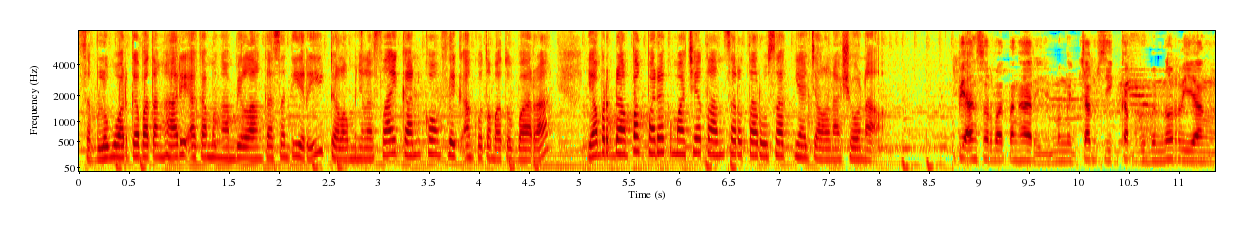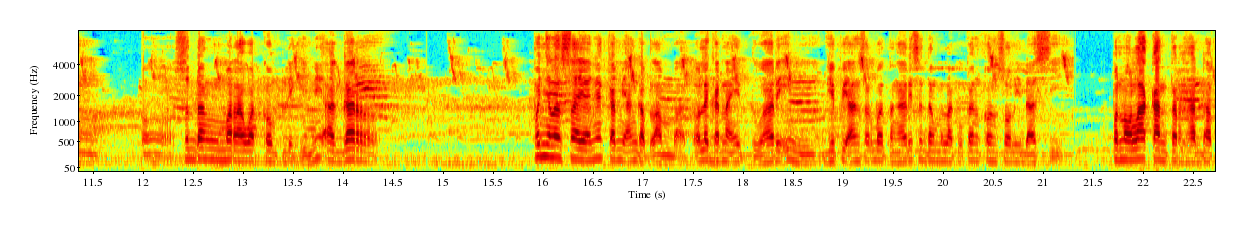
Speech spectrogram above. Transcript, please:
Sebelum warga Batanghari akan mengambil langkah sendiri dalam menyelesaikan konflik angkutan batu bara yang berdampak pada kemacetan serta rusaknya jalan nasional. Tapi Ansor Batanghari mengecam sikap gubernur yang uh, sedang merawat konflik ini agar penyelesaiannya kami anggap lambat. Oleh karena itu, hari ini GP Ansor Batanghari sedang melakukan konsolidasi penolakan terhadap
